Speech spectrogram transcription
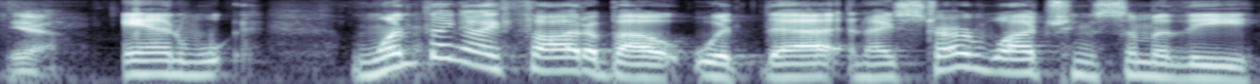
Yeah, And w- one thing I thought about with that, and I started watching some of the.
